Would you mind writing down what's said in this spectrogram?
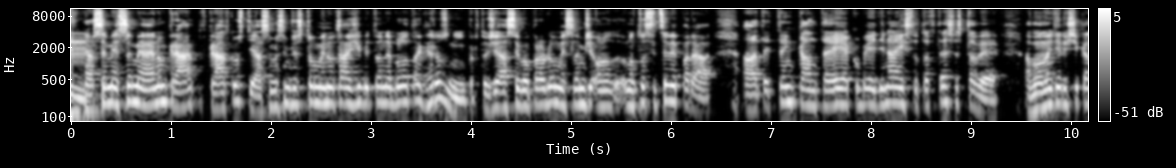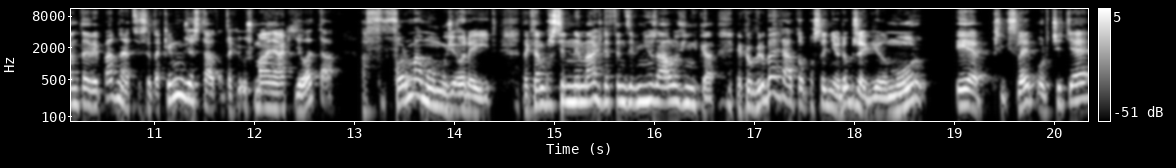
Hmm. Já si myslím, já jenom krát, v krátkosti, já si myslím, že s tou minutáží by to nebylo tak hrozný, protože já si opravdu myslím, že ono, ono to sice vypadá, ale teď ten Kante je jakoby jediná jistota v té sestavě. A v momentě, když Kante vypadne, co se taky může stát, a taky už má nějaký leta, a forma mu může odejít, tak tam prostě nemáš defenzivního záložníka. Jako kdo bude hrát to posledního dobře, Gilmour, je příslip určitě.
